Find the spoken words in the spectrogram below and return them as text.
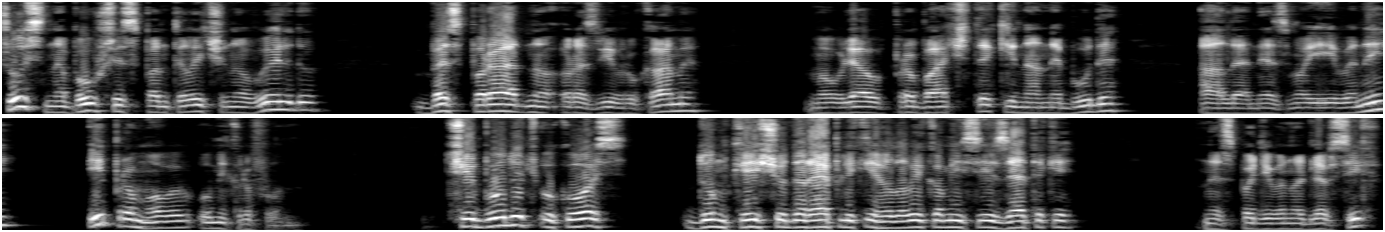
Шусь, набувши з пантеличеного вигляду, безпорадно розвів руками, мовляв, пробачте, кіна не буде, але не з моєї вини, і промовив у мікрофон. Чи будуть у когось думки щодо репліки голови комісії з етики? Несподівано для всіх,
